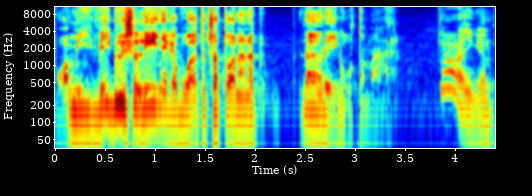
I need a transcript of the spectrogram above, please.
ami végül is a lényege volt a csatornának nagyon régóta már. Na, igen.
